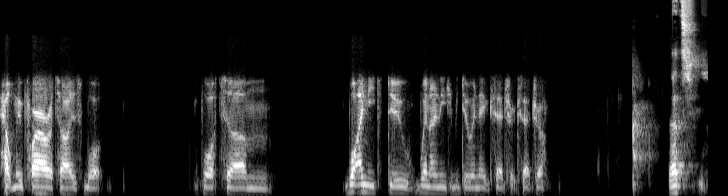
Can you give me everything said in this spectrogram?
help me prioritize what what um what I need to do when I need to be doing it, etc. etc. That's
